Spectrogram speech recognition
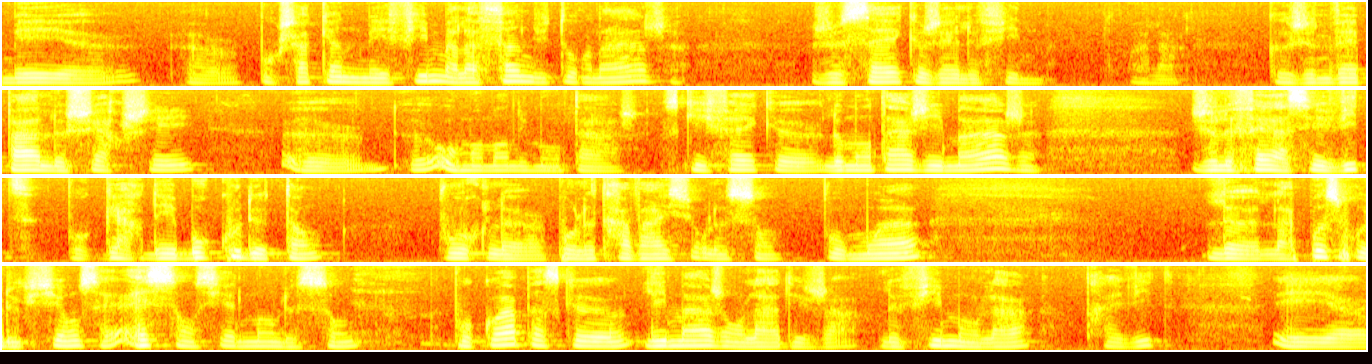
mes euh, euh, pour chacun de mes films, à la fin du tournage, je sais que j'ai le film. Que je ne vais pas le chercher euh, au moment du montage. Ce qui fait que le montage image, je le fais assez vite pour garder beaucoup de temps pour le, pour le travail sur le son. Pour moi, la post-production, c'est essentiellement le son. Pourquoi? Parce que l'image, on l'a déjà. Le film, on l'a très vite. Et euh,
